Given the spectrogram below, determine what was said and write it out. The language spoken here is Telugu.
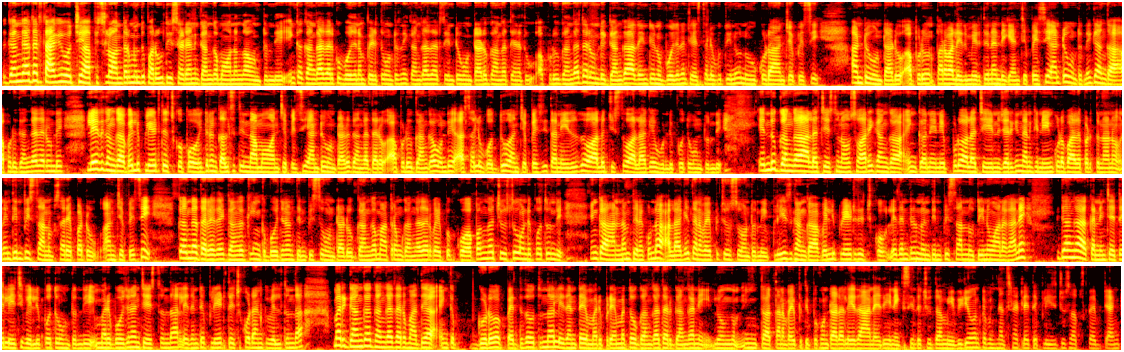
గంగాధర్ తాగి వచ్చి ఆఫీస్లో అందరి ముందు పరుగు తీశాడని గంగ మౌనంగా ఉంటుంది. ఇంకా గంగాధర్కు భోజనం పెడుతూ ఉంటుంది. గంగాధర్ తింటూ ఉంటాడు. గంగ తినదు. అప్పుడు గంగాధర్ ఉండి గంగ అదేంటి? నువ్వు భోజనం చేస్తలేవు. తిను. నువ్వు కూడా అని చెప్పేసి అంటూ ఉంటాడు. అప్పుడు పర్వాలేదు మీరు తినండి అని చెప్పేసి అంటూ ఉంటుంది గంగ. అప్పుడు గంగాధర్ ఉండి లేదు గంగ వెళ్ళి ప్లేట్ తెచ్చుకోపో. ఇద్దరం కలిసి తిందాము అని చెప్పేసి అంటూ ఉంటాడు గంగాధర్. అప్పుడు గంగ ఉండి అసలు వద్దు అని చెప్పేసి తను ఏదో ఆలోచిస్తూ అలాగే ఉండిపోతూ ఉంటుంది. ఎందుకు గంగ అలా చేస్తున్నావు? సారీ గంగ. ఇంకా నేను ఎప్పుడు అలా చేయను. జరిగిన దానికి నేను కూడా బాధపడుతున్నాను. నేను తినిపిస్తాను సరే పటు అని చెప్పేసి గంగాధర్ అయితే గంగకి ఇంక భోజనం తినిపిస్తూ ఉంటాడు. గంగ మాత్రం గంగాధర్ వైపు కోపంగా చూస్తూ ఉండిపోతుంది. ఇంకా అన్నం తినకుండా అలాగే తన వైపు చూస్తూ ఉంటుంది. ప్లీజ్ గంగ వెళ్ళి ప్లేట్ తెచ్చుకో. లేదంటే నేను తినిపిస్తాను నువ్వు తిను అనగానే గంగ అక్కడి నుంచి అయితే లేచి వెళ్ళిపోతూ ఉంటుంది. మరి భోజనం చేస్తుందా? లేదంటే ప్లేట్ తెచ్చుకోవడానికి వెళ్తుందా? మరి గంగ గంగాధర్ మధ్య ఇంకా గొడవ పెద్దదవుతుందా? లేదంటే మరి ప్రేమతో గంగాధర్ గంగని ఇంకా తన వైపు తిప్పుకుంటాడా లేదా అనేది నెక్స్ట్ చూద్దాం. ఈ వీడియో కనుక మీకు నచ్చినట్లయితే please to subscribe. Thank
